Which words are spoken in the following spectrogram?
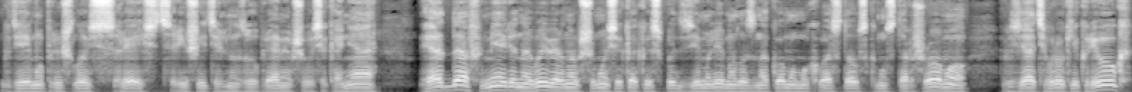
где ему пришлось слезть с решительно заупрямившегося коня и, отдав меренно вывернувшемуся, как из-под земли, малознакомому хвостовскому старшому, взять в руки крюк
